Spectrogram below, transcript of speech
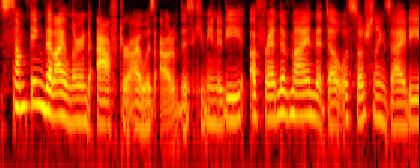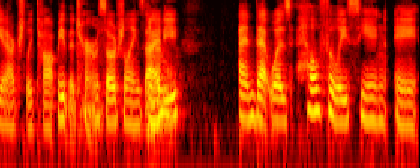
Something that I learned after I was out of this community, a friend of mine that dealt with social anxiety and actually taught me the term social anxiety Oh. and that was healthfully seeing a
